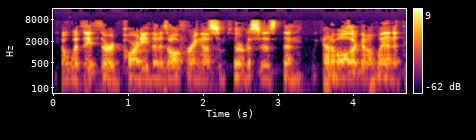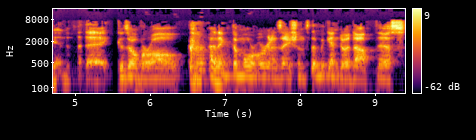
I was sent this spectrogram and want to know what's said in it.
you know with a third party that is offering us some services, then we kind of all are going to win at the end of the day. Because overall, I think the more organizations that begin to adopt this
